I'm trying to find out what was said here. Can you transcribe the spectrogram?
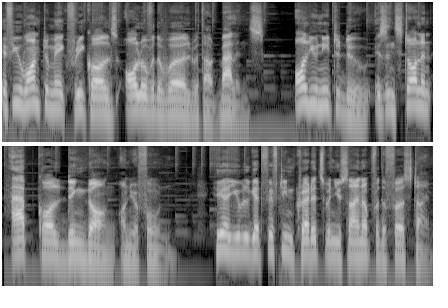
If you want to make free calls all over the world without balance, all you need to do is install an app called Dingtone on your phone. Here you will get 15 credits when you sign up for the first time.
